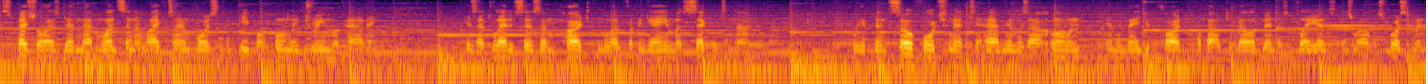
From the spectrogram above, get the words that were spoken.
Special has been that once in a lifetime horse that people only dream of having. His athleticism, heart, and love for the game are second to none. We have been so fortunate to have him as our own, and a major part of our development as players as well as horsemen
